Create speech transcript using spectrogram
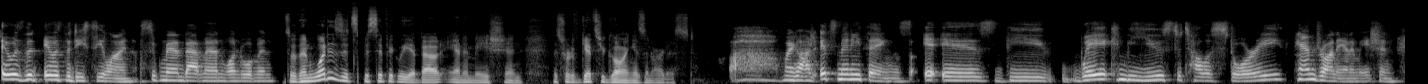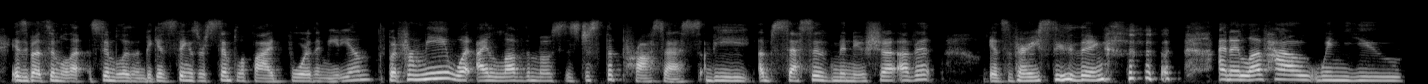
It was the it was the DC line. Superman, Batman, Wonder Woman. So then what is it specifically about animation that sort of gets you going as an artist? Oh my gosh, it's many things. It is the way it can be used to tell a story. Hand drawn animation is about symbol- symbolism because things are simplified for the medium. But for me, what I love the most is just the process, the obsessive minutia of it. It's very soothing. and I love how when you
